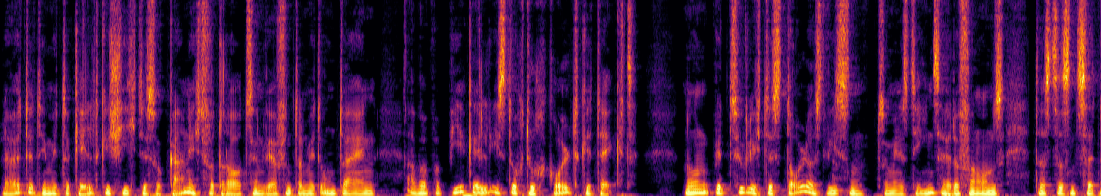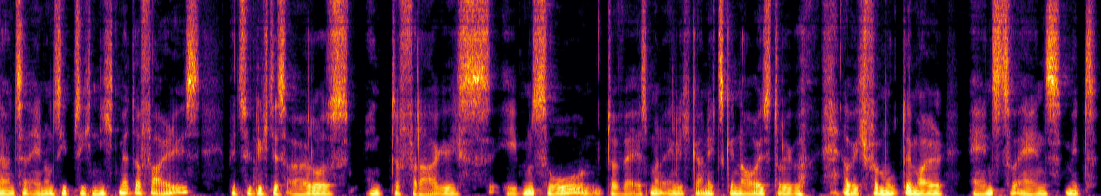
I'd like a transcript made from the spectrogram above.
Leute, die mit der Geldgeschichte so gar nicht vertraut sind, werfen dann mitunter ein, aber Papiergeld ist doch durch Gold gedeckt. Nun, bezüglich des Dollars wissen zumindest die Insider von uns, dass das seit 1971 nicht mehr der Fall ist. Bezüglich des Euros hinterfrage ich es ebenso. Da weiß man eigentlich gar nichts Genaues drüber. Aber ich vermute mal eins zu eins mit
